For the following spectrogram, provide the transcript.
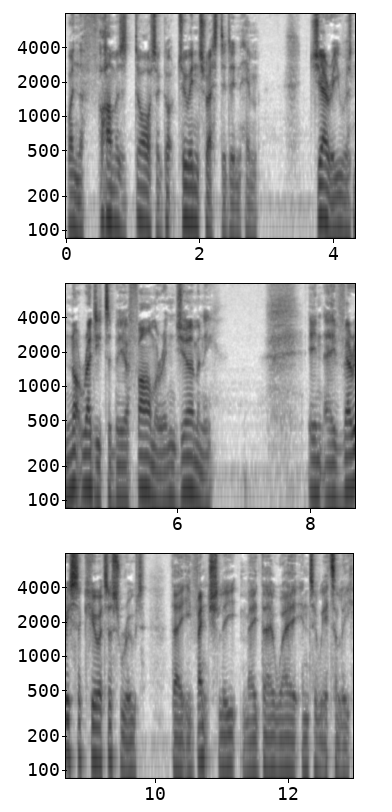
when the farmer's daughter got too interested in him. Jerry was not ready to be a farmer in Germany. In a very circuitous route, they eventually made their way into Italy.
